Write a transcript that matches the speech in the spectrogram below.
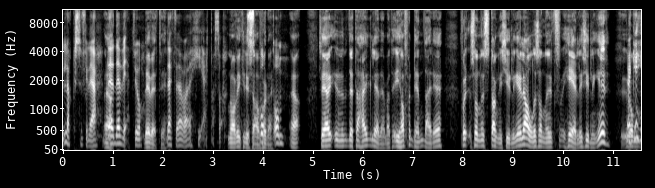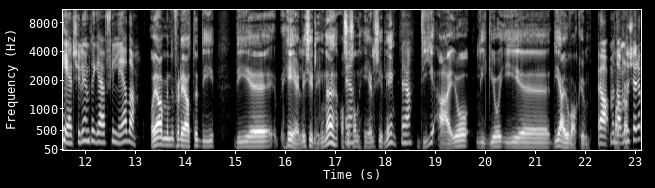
laksefilet. Ja. Det, det vet vi jo. det vet vi. Dette var helt, altså. Nå har vi kryssa av for det. Spot on. Ja. Så jeg, dette her gleder jeg meg til. Ja, for den derre For sånne stangekyllinger, eller alle sånne hele kyllinger Det er ikke helt kylling, men tenker jeg filet, da. Å ja, men fordi at de, de eh, hele kyllingene, altså Ja. sånn hel kylling, Ja. de er jo Ligger jo i eh, De er jo vakuum. ja, men da må du kjøre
